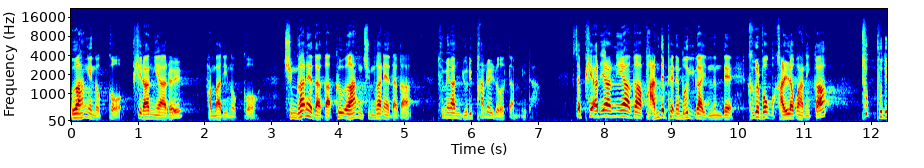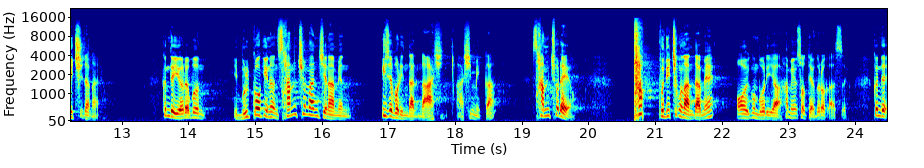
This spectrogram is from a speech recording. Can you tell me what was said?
어항에 넣고 피라니아를 한 마리 넣고 중간에다가 그 어항 중간에다가 투명한 유리판을 넣었답니다. 그래서 피라니아가 반대편에 먹이가 있는데 그걸 보고 가려고 하니까 툭 부딪히잖아요. 근데 여러분 이 물고기는 3초만 지나면 잊어버린다는 거 아시, 아십니까? 3초래요. 탁 부딪히고 난 다음에 어 이거 머리야 하면서 되돌아갔어요. 근데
